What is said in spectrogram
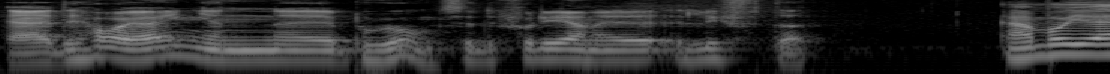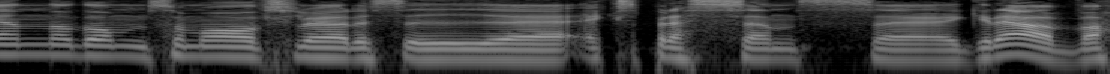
Eh, Det har jag ingen eh, på gång, så det får du gärna lyfta. Han var ju en av dem som avslöjades i Expressens gräv, va?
